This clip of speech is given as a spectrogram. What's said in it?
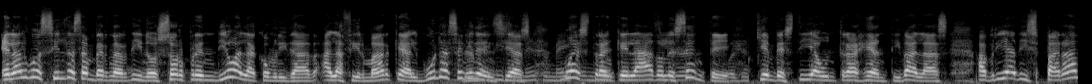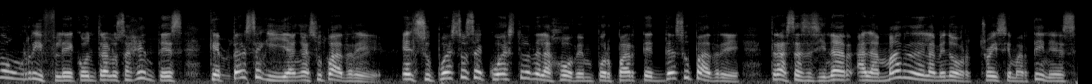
El alguacil de San Bernardino sorprendió a la comunidad al afirmar que algunas evidencias muestran que la adolescente, quien vestía un traje antibalas, habría disparado un rifle contra los agentes que perseguían a su padre. El supuesto secuestro de la joven por parte de su padre tras asesinar a la madre de la menor, Tracy Martínez,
